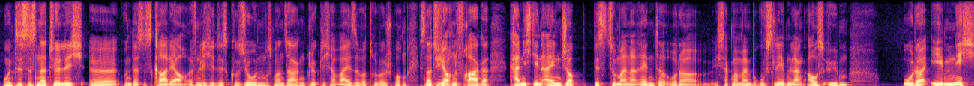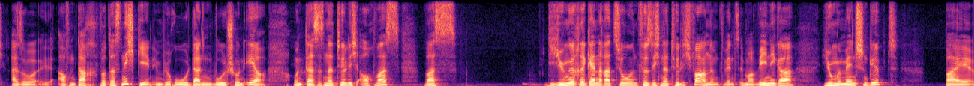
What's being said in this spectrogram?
Und es ist natürlich, äh, und das ist gerade ja auch öffentliche Diskussion, muss man sagen, glücklicherweise wird darüber gesprochen, ist natürlich auch eine Frage, kann ich den einen Job bis zu meiner Rente oder ich sag mal mein Berufsleben lang ausüben oder eben nicht. Also auf dem Dach wird das nicht gehen, im Büro dann wohl schon eher. Und das ist natürlich auch was, was die jüngere Generation für sich natürlich wahrnimmt, wenn es immer weniger junge Menschen gibt, bei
